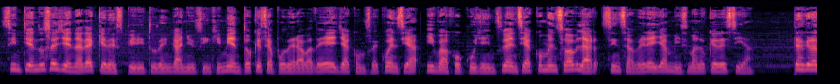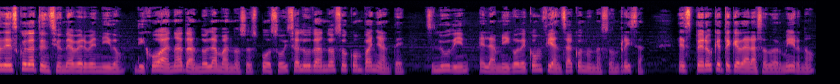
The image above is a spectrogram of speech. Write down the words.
sintiéndose llena de aquel espíritu de engaño y fingimiento que se apoderaba de ella con frecuencia y bajo cuya influencia comenzó a hablar sin saber ella misma lo que decía. Te agradezco la atención de haber venido, dijo Ana dando la mano a su esposo y saludando a su acompañante, Sludin, el amigo de confianza, con una sonrisa. Espero que te quedarás a dormir, ¿no?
